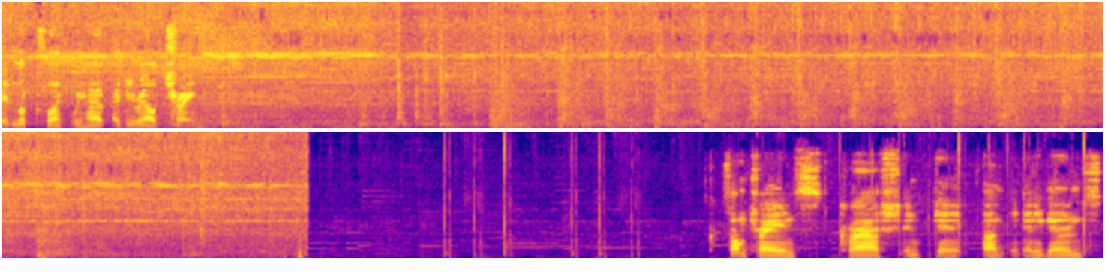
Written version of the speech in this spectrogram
It looks like we have a derailed train. Some trains crash in game um, in any games,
